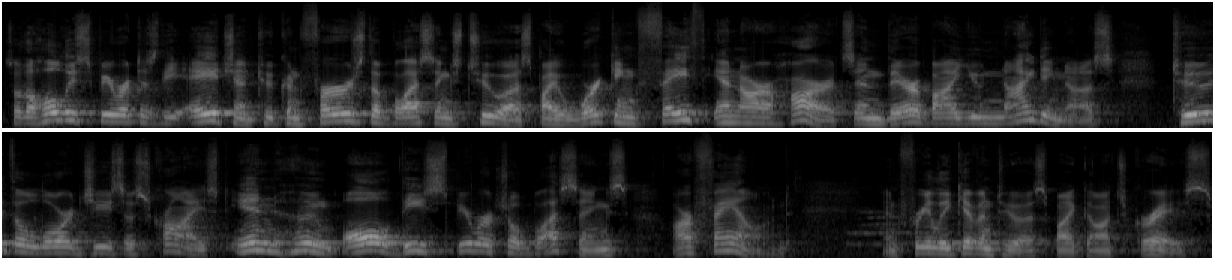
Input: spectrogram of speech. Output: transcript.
So the Holy Spirit is the agent who confers the blessings to us by working faith in our hearts and thereby uniting us to the Lord Jesus Christ, in whom all these spiritual blessings are found and freely given to us by God's grace.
